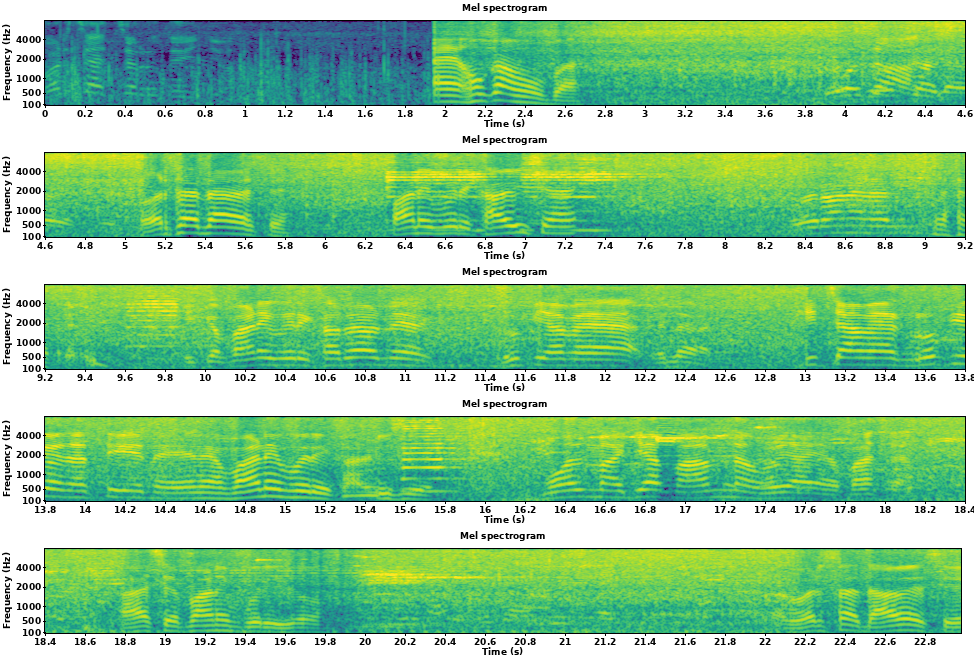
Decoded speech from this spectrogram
વરસાદ શરૂ થઈ ગયો શું કામ ઊભા વરસાદ. આવે છે. પાણીપુરી ખાવી છે? કે પાણીપુરી ખરાબ ને રૂપિયા એટલે ખીચામાં એક રૂપિયો નથી ને એને પાણીપુરી ખાવી છે. મોલમાં ગયા પણ આમના હોય પાછા. હા છે પાણીપુરી, જો. વરસાદ આવે છે.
